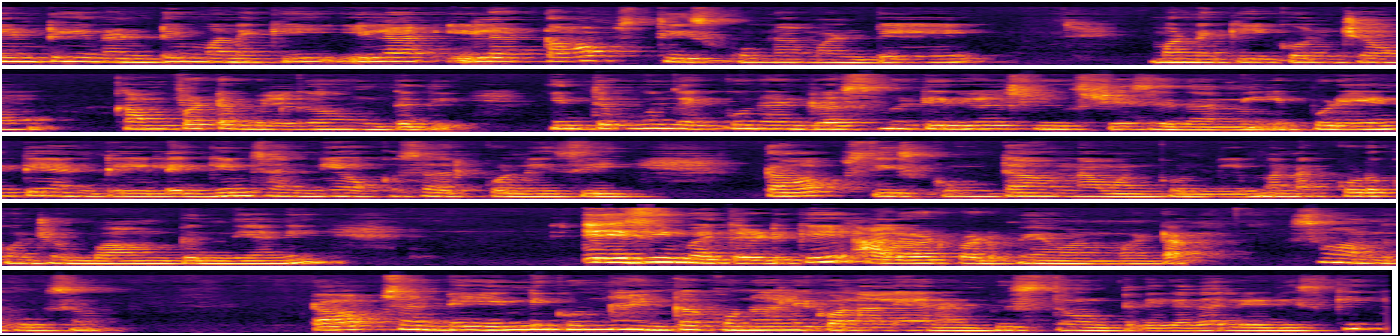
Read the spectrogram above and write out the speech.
ఏంటి అని అంటే మనకి ఇలా ఇలా టాప్స్ తీసుకున్నామంటే మనకి కొంచెం కంఫర్టబుల్గా ఉంటుంది. ఇంతకుముందు ఎక్కువ నేను డ్రెస్ మెటీరియల్స్ యూస్ చేసేదాన్ని. ఇప్పుడు ఏంటి అంటే లెగ్గిన్స్ అన్నీ ఒకసారి కొనేసి టాప్స్ తీసుకుంటా ఉన్నాం అనుకోండి మనకు కూడా కొంచెం బాగుంటుంది అని ఏసీ మెథడ్కి అలవాటు పడిపోయాం అనమాట సో అందుకోసం. టాప్స్ అంటే ఎన్ని కొన్నా ఇంకా కొనాలి కొనాలి అని అనిపిస్తూ ఉంటుంది కదా లేడీస్కి.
